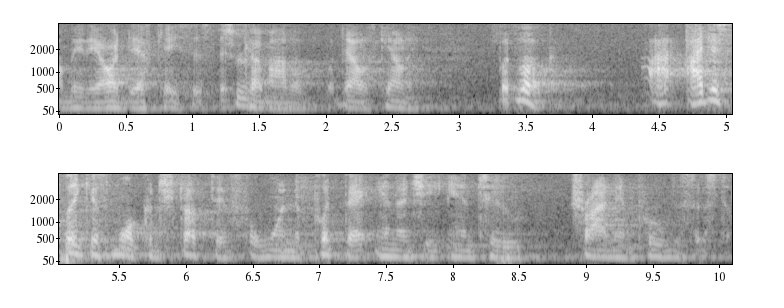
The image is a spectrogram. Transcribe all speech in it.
I mean, there are death cases that sure. come out of Dallas County. But look, I, I just think it's more constructive for one to put that energy into trying to improve the system.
